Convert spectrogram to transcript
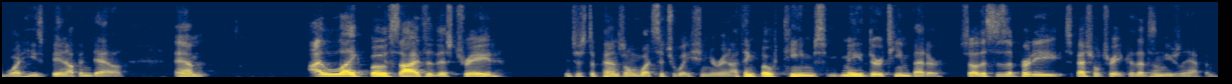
what he's been up and down. And I like both sides of this trade. It just depends on what situation you're in. I think both teams made their team better. So this is a pretty special trade because that doesn't usually happen.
